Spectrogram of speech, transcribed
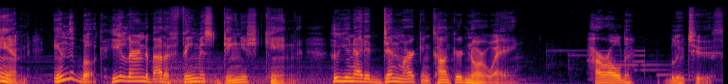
And in the book, he learned about a famous Danish king who united Denmark and conquered Norway Harald Bluetooth.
